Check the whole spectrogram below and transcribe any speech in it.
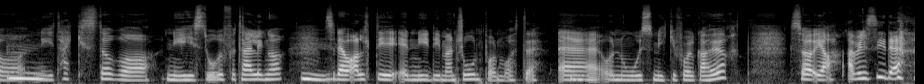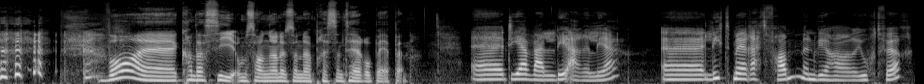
og mm. nye tekster og nye historiefortellinger. Mm. Så det er jo alltid en ny dimensjon, på en måte, eh, mm. og noe som ikke folk har hørt. Så ja, jeg vil si det. Hva eh, kan dere si om sangene som dere presenterer på EP-en? Eh, de er veldig ærlige. Eh, litt mer rett fram enn vi har gjort før.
